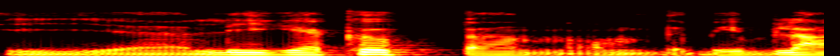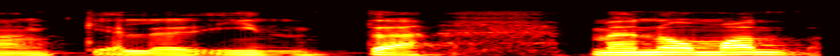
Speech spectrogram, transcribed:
i eh, ligacupen, om det blir blank eller inte. Men om man,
